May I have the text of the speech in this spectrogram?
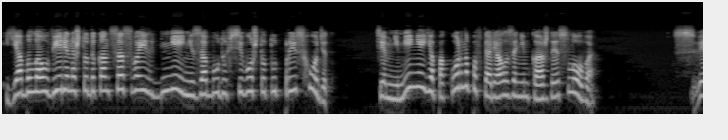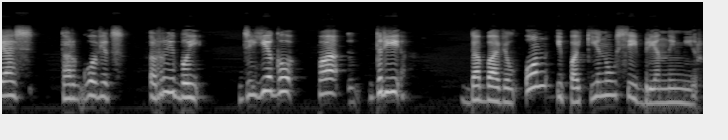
Я была уверена, что до конца своих дней не забуду всего, что тут происходит. Тем не менее, я покорно повторяла за ним каждое слово. «Связь, торговец рыбой, Диего Падри...» Добавил он и покинул сей бренный мир.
